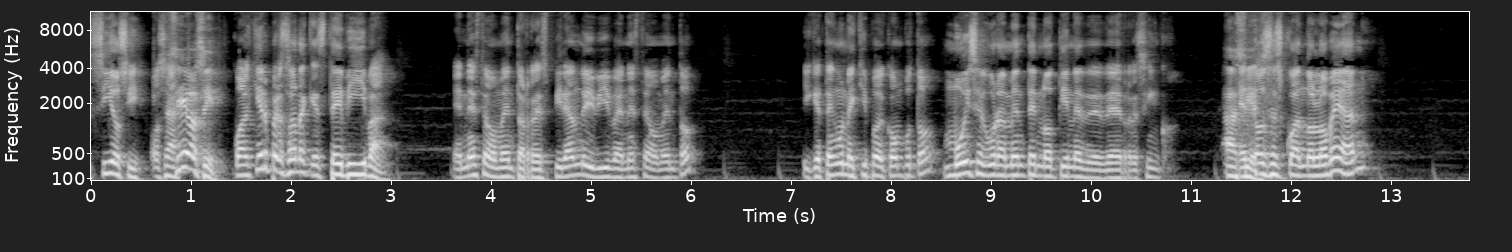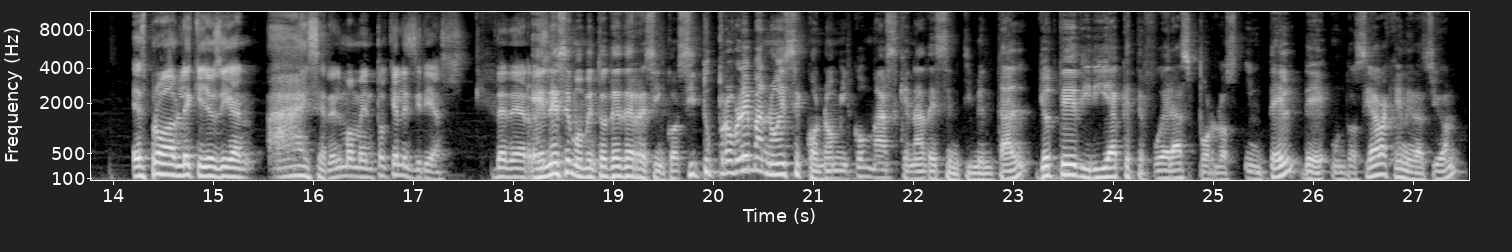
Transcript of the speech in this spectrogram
sí o sí. O sea, ¿Sí o sí? cualquier persona que esté viva en este momento, respirando y viva en este momento, y que tenga un equipo de cómputo, muy seguramente no tiene DDR5. Así es. Entonces, cuando lo vean, es probable que ellos digan, ay, será el momento, ¿qué les dirías? DDR5. En ese momento DDR5, si tu problema no es económico, más que nada es sentimental, yo te diría que te fueras por los Intel de undoceava generación,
